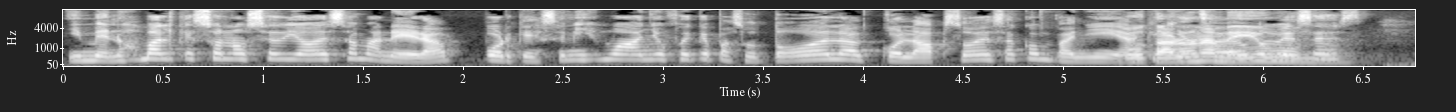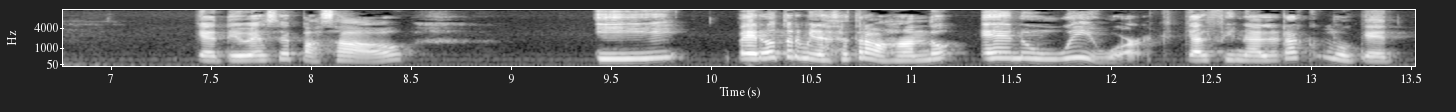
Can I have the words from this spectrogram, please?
Y menos mal que eso no se dio de esa manera, porque ese mismo año fue que pasó todo el colapso de esa compañía. que Votaron quién a medio mundo. hubieses- que te hubiese pasado. Y, pero terminaste trabajando en un WeWork, que al final era como que,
